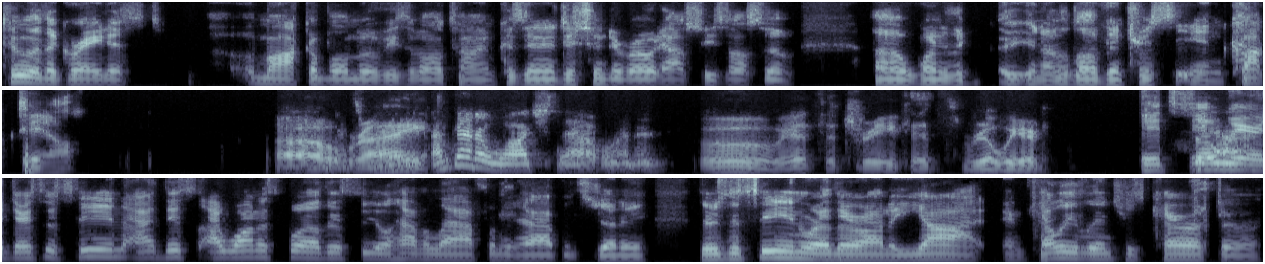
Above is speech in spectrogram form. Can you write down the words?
two of the greatest mockable movies of all time because in addition to Roadhouse, she's also uh, one of the you know love interests in Cocktail. Oh that's right. I've got to watch that one. Ooh, it's a treat. It's real weird. It's so Yeah. weird. There's a scene. I, this I want to spoil this so you'll have a laugh when it happens, Jenny. There's a scene where they're on a yacht and Kelly Lynch's character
